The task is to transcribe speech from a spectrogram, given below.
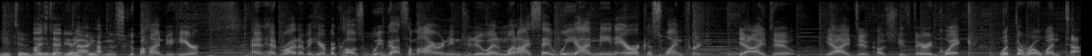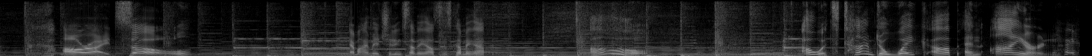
You too, Nice to have you Thank back. you. I'm going to scoot behind you here and head right over here because we've got some ironing to do. And when I say we, I mean Erica Swineford. Yeah, I do. Yeah, I do, because she's very quick with the Rowenta. All right, so am I mentioning something else that's coming up? Oh. Oh, it's time to wake up and iron.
